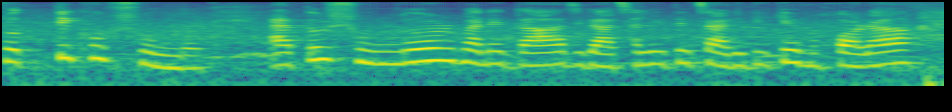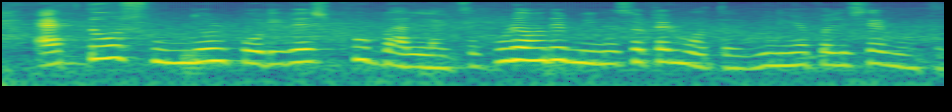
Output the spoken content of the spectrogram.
সত্যি খুব সুন্দর। এত সুন্দর মানে গাছ, গাছালিতে চারিদিকে ভরা, এত সুন্দর পরিবেশ, খুব ভালো লাগছে। পুরো আমাদের মিনোসোটার মতো, মিনিয়াপলিসের মতো।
